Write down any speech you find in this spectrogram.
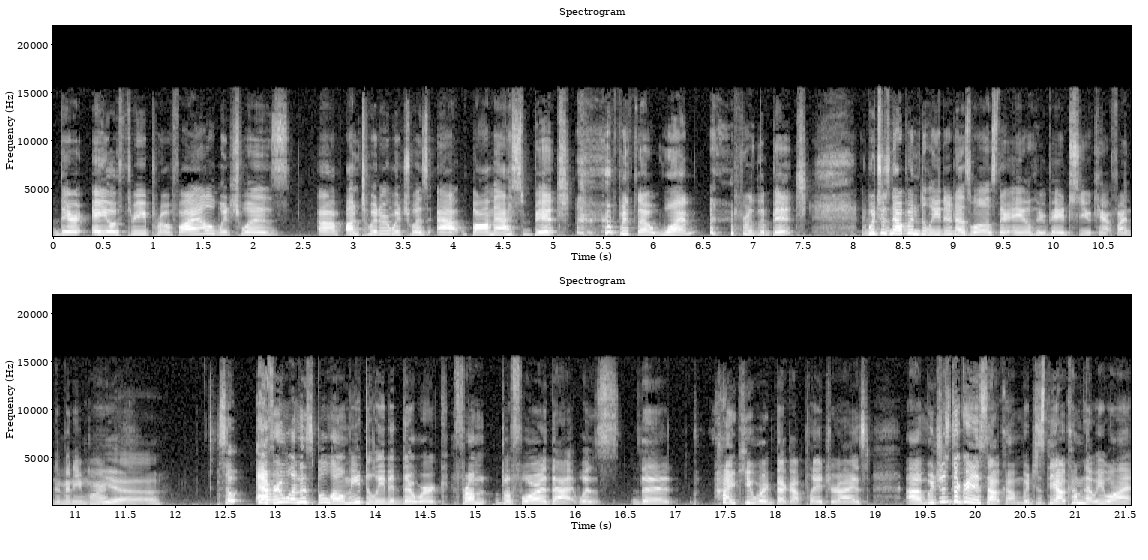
their AO3 profile, which was um, on Twitter, which was at bomb ass bitch with a one for the bitch, which has now been deleted as well as their AO3 page, so you can't find them anymore. yeah. So everyone is below me deleted their work from before that was the Haikyuu work that got plagiarized, um, which is the greatest outcome, which is the outcome that we want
